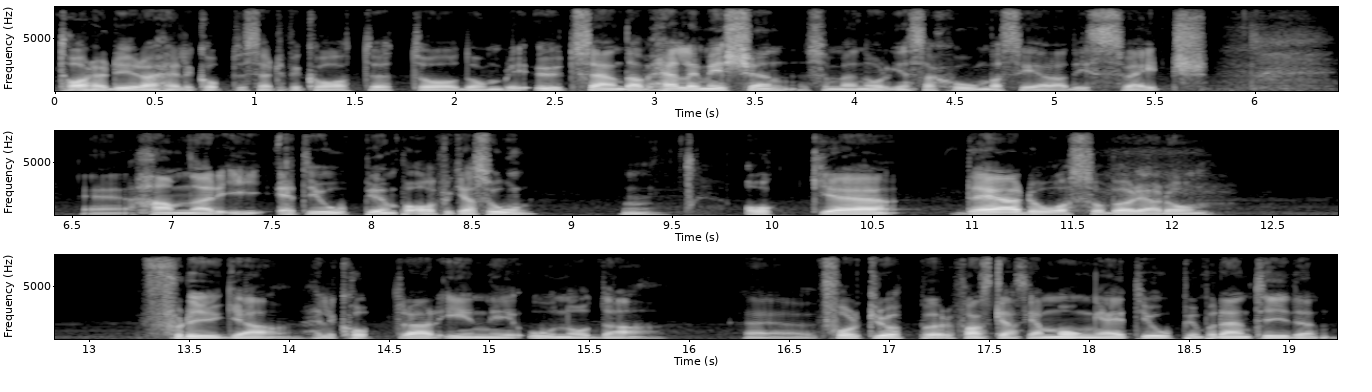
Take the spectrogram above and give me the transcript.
ta det här dyra helikoptercertifikatet och de blir utsända av Heli Mission som är en organisation baserad i Schweiz. Eh, hamnar i Etiopien på Afrikas horn Mm. och eh, där då så börjar de flyga helikoptrar in i onådda folkgrupper. Det fanns ganska många i Etiopien på den tiden.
